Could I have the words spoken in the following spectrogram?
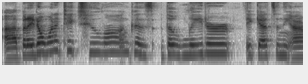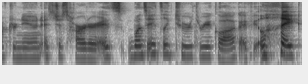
Uh, but I don't want to take too long because the later it gets in the afternoon, it's just harder. It's Once it hits like 2 or 3 o'clock, I feel like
